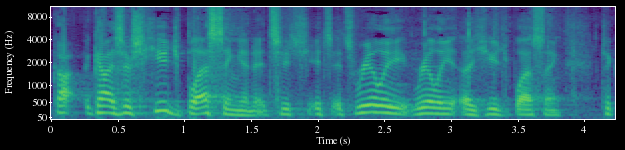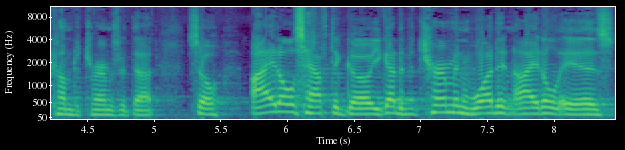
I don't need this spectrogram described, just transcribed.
Guys, there's huge blessing in it. It's, it's, it's really, really a huge blessing to come to terms with that. So, idols have to go. you got to determine what an idol is,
